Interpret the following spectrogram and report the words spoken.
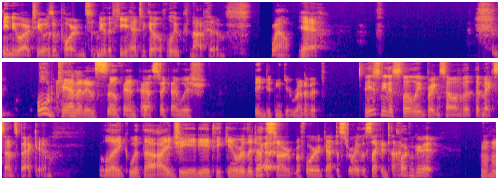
He knew R2 was important and knew that he had to go with Luke, not him. wow. Yeah. Old canon is so fantastic. I wish they didn't get rid of it. They just need to slowly bring some of it that makes sense back in. Like with the IG 88 taking over the Death Yeah. Star before it got destroyed the second time. Fucking great. hmm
